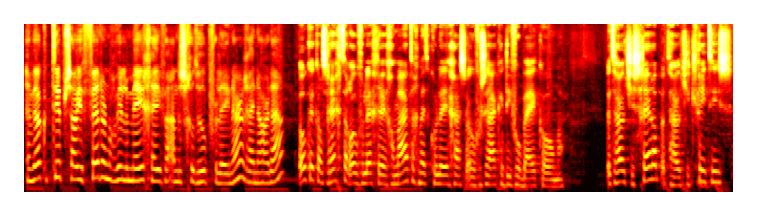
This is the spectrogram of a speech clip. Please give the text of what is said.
En welke tips zou je verder nog willen meegeven aan de schuldhulpverlener, Reinharda? Ook ik als rechter overleg regelmatig met collega's over zaken die voorbij komen. Het houdt je scherp, het houdt je kritisch.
